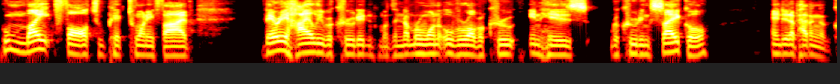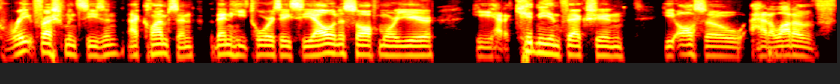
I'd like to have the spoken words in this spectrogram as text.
who might fall to pick 25. Very highly recruited, was the number one overall recruit in his recruiting cycle. Ended up having a great freshman season at Clemson. Then he tore his ACL in his sophomore year. He had a kidney infection. He also had a lot of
